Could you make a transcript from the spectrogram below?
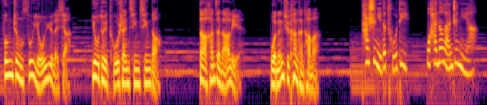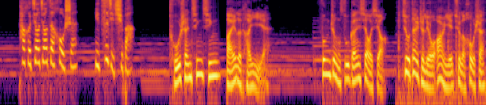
风正苏犹豫了下，又对涂山轻轻道：“大憨在哪里？我能去看看他吗？”“他是你的徒弟，我还能拦着你啊？他和娇娇在后山，你自己去吧。”涂山青青白了他一眼。风正苏干笑笑，就带着柳二爷去了后山。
